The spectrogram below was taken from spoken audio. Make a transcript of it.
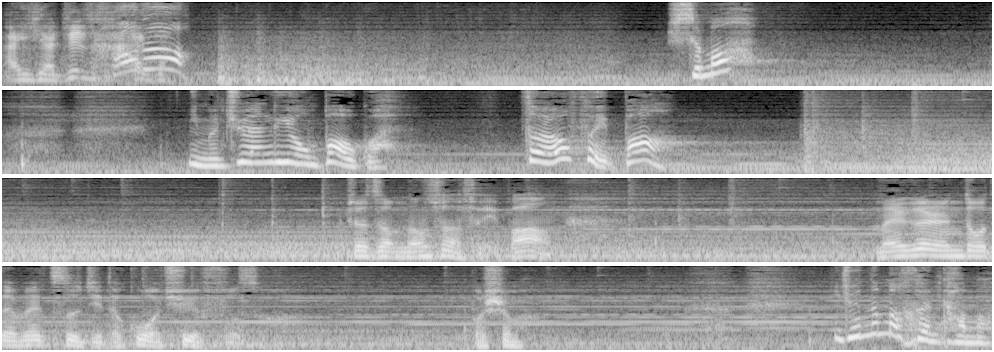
哎呀，这是头头。什么？你们居然利用报馆，造谣诽谤？这怎么能算诽谤呢？每个人都得为自己的过去负责。不是吗？你就那么恨他吗？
